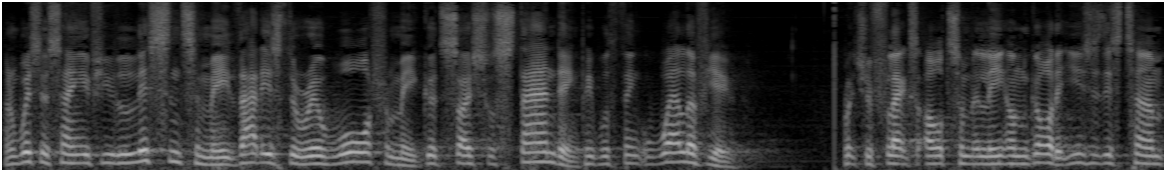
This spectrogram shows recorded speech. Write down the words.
And wisdom is saying, if you listen to me, that is the reward from me. Good social standing. People think well of you, which reflects ultimately on God. It uses this term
